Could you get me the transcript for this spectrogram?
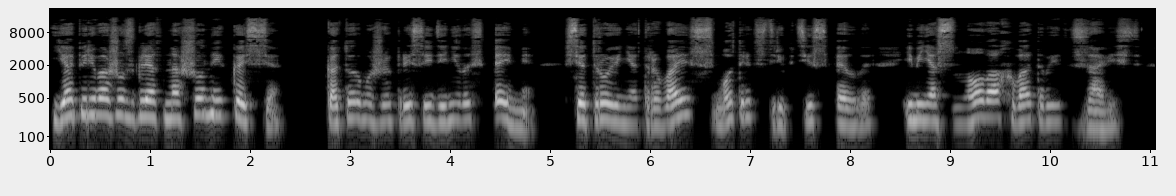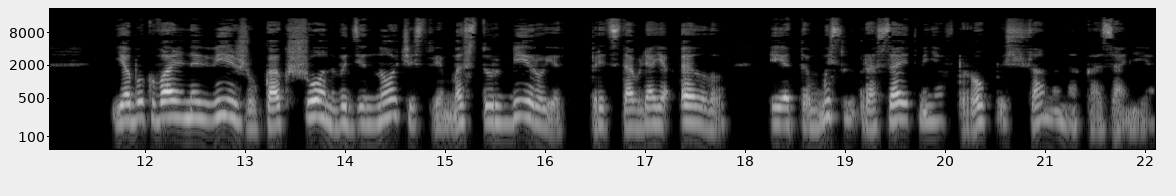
Я перевожу взгляд на Шона и Кэсси, к которым уже присоединилась Эми. Все трое, не отрываясь, смотрят стриптиз Эллы, и меня снова охватывает зависть. Я буквально вижу, как Шон в одиночестве мастурбирует, представляя Эллу, и эта мысль бросает меня в пропасть самонаказания.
